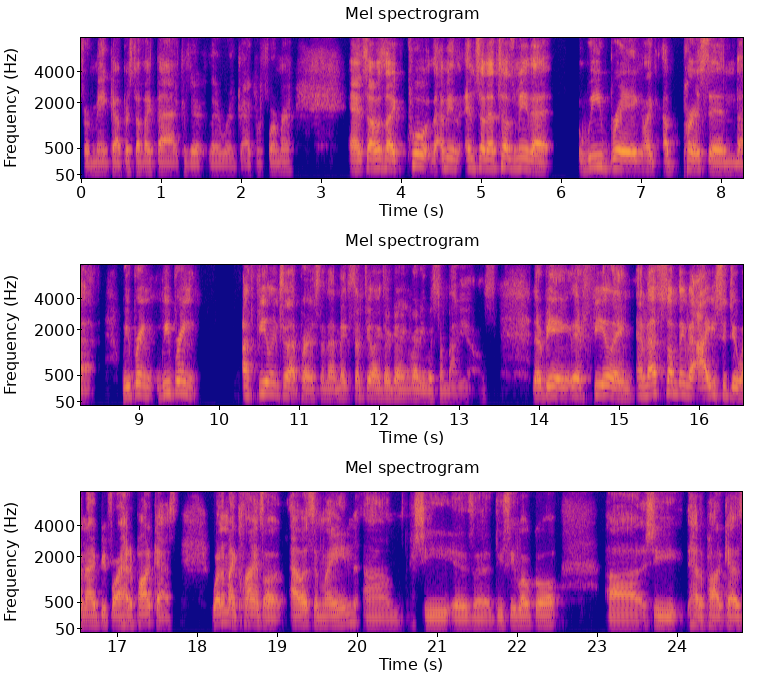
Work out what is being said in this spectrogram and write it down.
for makeup or stuff like that, because they're they were a drag performer. And so I was like, cool. I mean, and so that tells me that we bring like a person that we bring we bring a feeling to that person that makes them feel like they're getting ready with somebody else. They're being they're feeling, and that's something that I used to do when I before I had a podcast. One of my clients, uh, Allison Lane, um, she is a DC local. Uh, she had a podcast,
